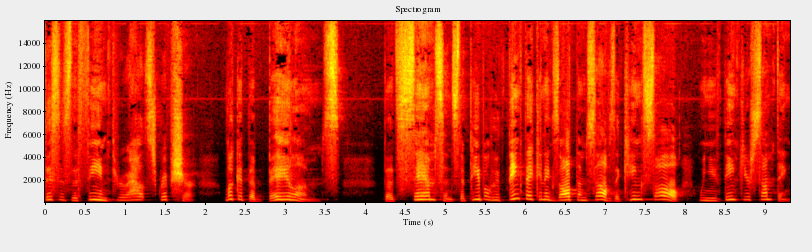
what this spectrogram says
This is the theme throughout Scripture. Look at the Balaams, the Samsons, the people who think they can exalt themselves, the King Saul. When you think you're something,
